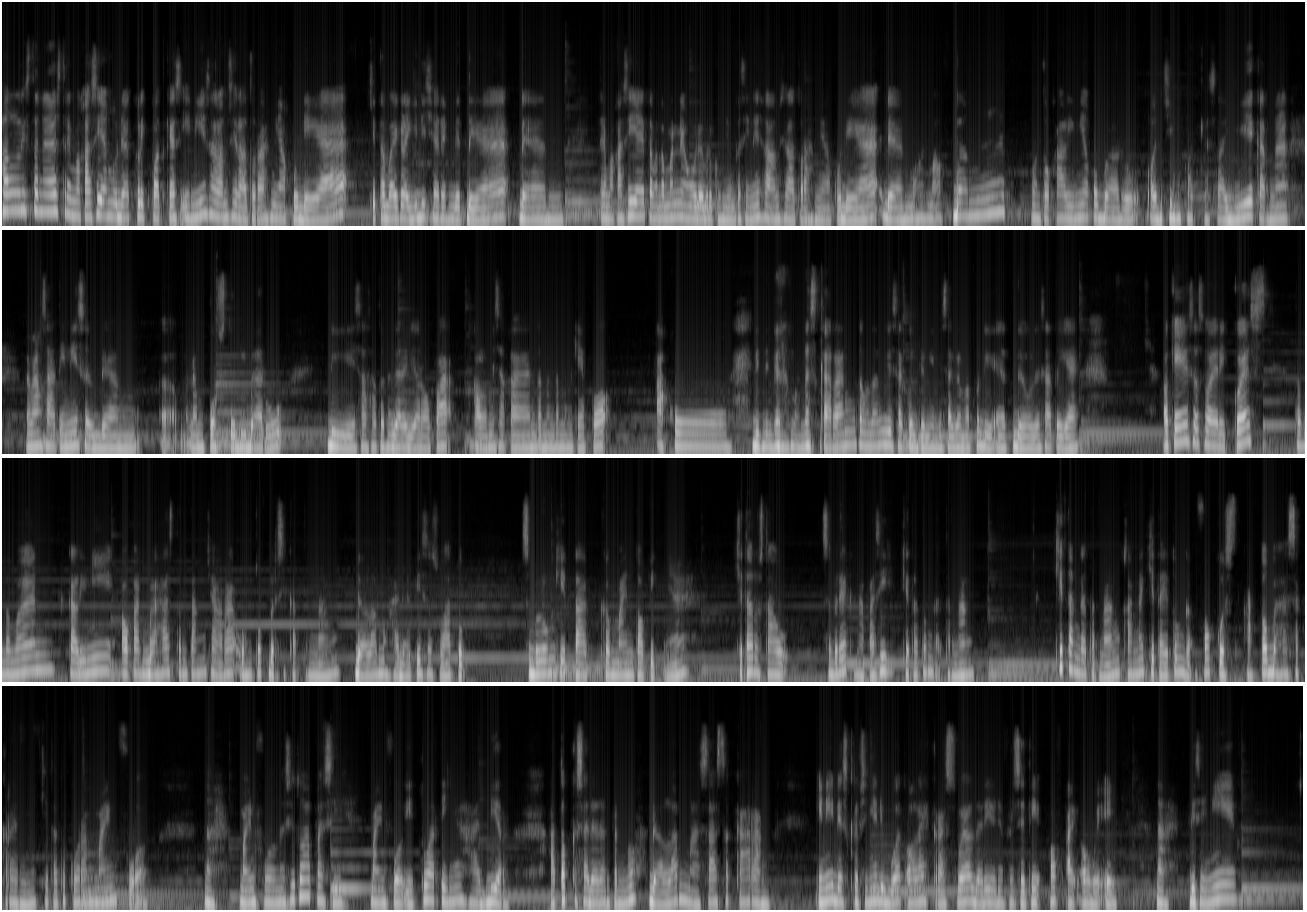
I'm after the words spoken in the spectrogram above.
Halo listeners, terima kasih yang udah klik podcast ini. Salam silaturahmi aku Dea. Kita balik lagi di sharing with Dea dan terima kasih ya teman-teman yang udah berkunjung ke sini. Salam silaturahmi aku Dea dan mohon maaf banget untuk kali ini aku baru launching podcast lagi karena memang saat ini sedang uh, menempuh studi baru di salah satu negara di Eropa. Kalau misalkan teman-teman kepo, aku di negara mana sekarang teman-teman bisa kunjungi Instagram aku di @dole1 ya. Oke sesuai request teman-teman kali ini aku akan bahas tentang cara untuk bersikap tenang dalam menghadapi sesuatu. Sebelum kita ke main topiknya kita harus tahu sebenarnya kenapa sih kita tuh nggak tenang. Kita nggak tenang karena kita itu nggak fokus atau bahasa kerennya kita tuh kurang mindful. Nah mindfulness itu apa sih Mindful itu artinya hadir atau kesadaran penuh dalam masa sekarang. Ini deskripsinya dibuat oleh Creswell dari University of Iowa. Nah, di sini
